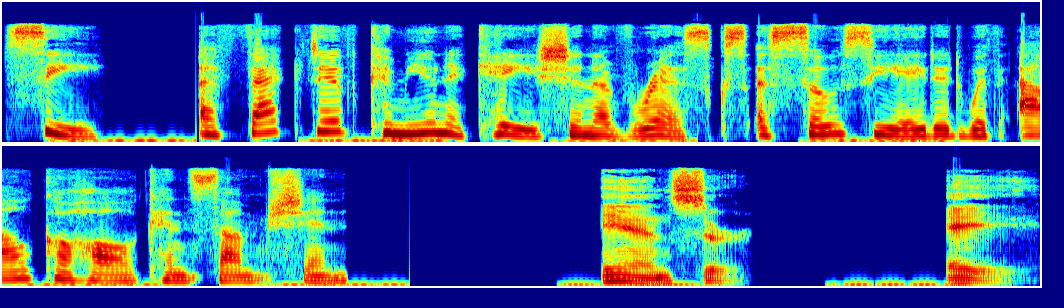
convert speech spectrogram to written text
C. Effective communication of risks associated with alcohol consumption. Answer A.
